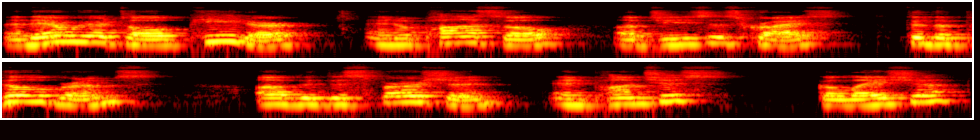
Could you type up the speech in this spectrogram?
And there we are told, Peter, an apostle of Jesus Christ, to the pilgrims of the dispersion in Pontus, Galatia,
